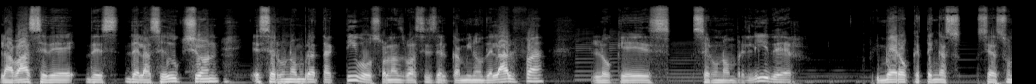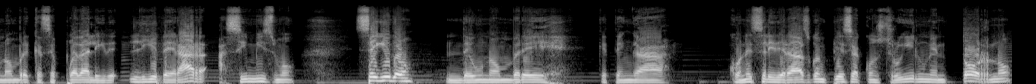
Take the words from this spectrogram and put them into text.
La base de, la seducción es ser un hombre atractivo, son las bases del camino del alfa, lo que es ser un hombre líder. Primero que tengas, seas un hombre que se pueda liderar a sí mismo, seguido de un hombre que tenga con ese liderazgo empiece a construir un entorno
